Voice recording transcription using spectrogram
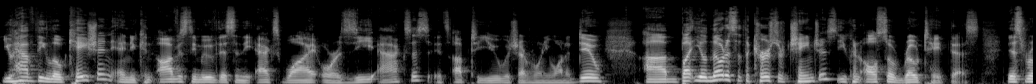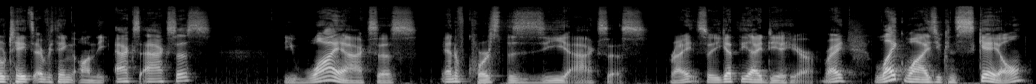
you have the location and you can obviously move this in the X, Y, or Z axis. It's up to you, whichever one you want to do. Uh, but you'll notice that the cursor changes. You can also rotate this. This rotates everything on the X axis, the Y axis, and of course the Z axis right? So you get the idea here, right? Likewise, you can scale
